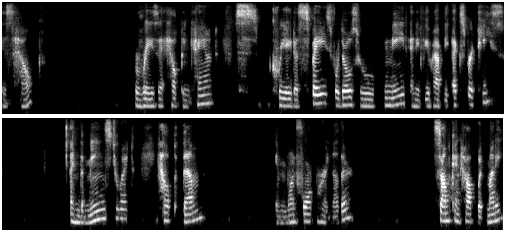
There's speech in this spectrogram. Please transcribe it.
is help, raise a helping hand, create a space for those who need, and if you have the expertise and the means to it, help them in one form or another. Some can help with money,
